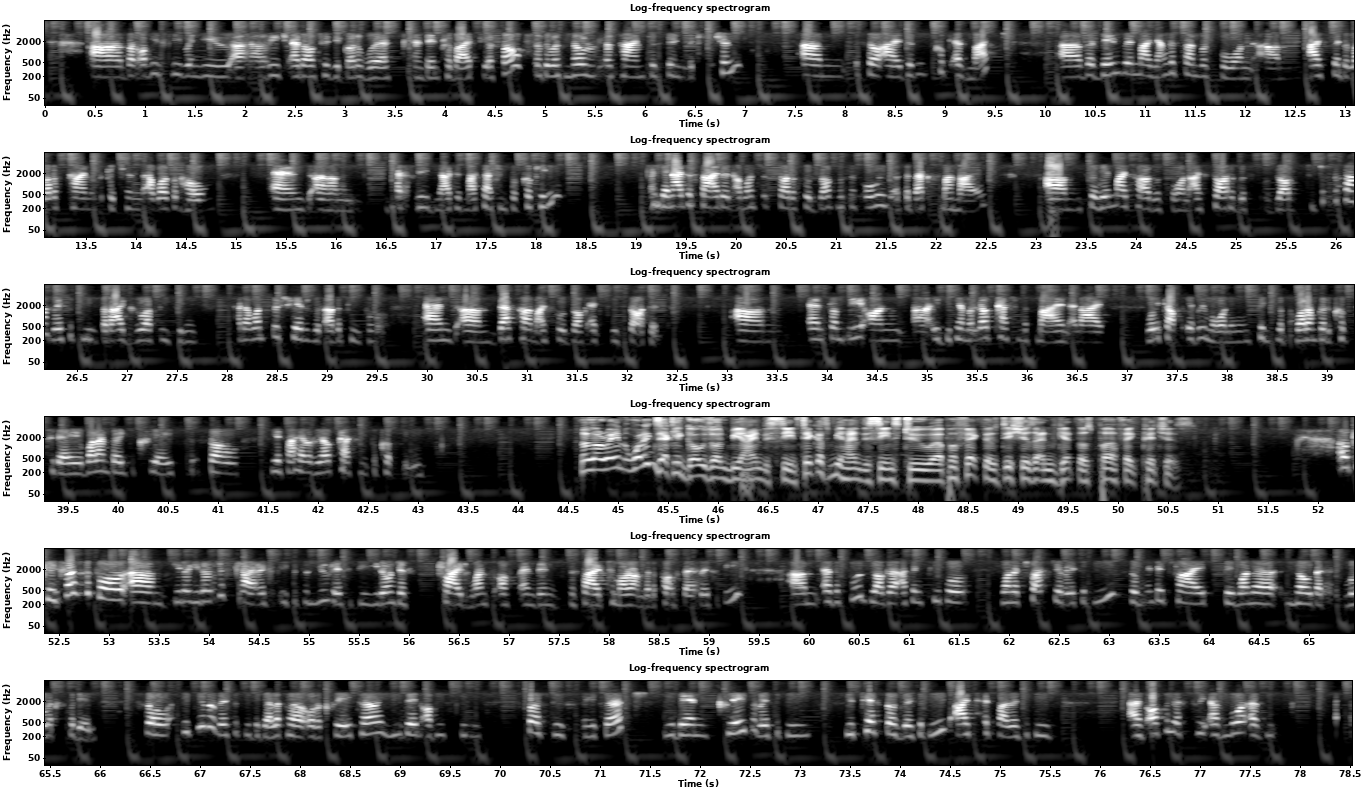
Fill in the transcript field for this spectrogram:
Uh, but obviously, when you uh, reach adulthood, you've got to work and then provide for yourself. So, there was no real time to spend in the kitchen. Um, so, I didn't cook as much. Uh, but then, when my youngest son was born, um, I spent a lot of time in the kitchen. I was at home and um, that reignited my passion for cooking. And then I decided I wanted to start a food blog, which was always at the back of my mind. Um, so when my child was born, I started this food blog to just find recipes that I grew up eating, and I wanted to share it with other people. And um, that's how my food blog actually started. Um, and from there on, uh, it became a real passion of mine, and I wake up every morning thinking of what I'm going to cook today, what I'm going to create. So yes, I have a real passion for cooking. Now, Lorraine, what exactly goes on behind the scenes? Take us behind the scenes to uh, perfect those dishes and get those perfect pictures. Okay, first of all, um, you know, you don't just try if, if it's a new recipe, you don't just try it once off and then decide tomorrow I'm going to post that recipe. Um, as a food blogger, I think people want to trust your recipes. So when they try it, they want to know that it works for them. So if you're a recipe developer or a creator, you then obviously first do research. You then create a recipe you test those recipes. I test my recipes as often as three, as more as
